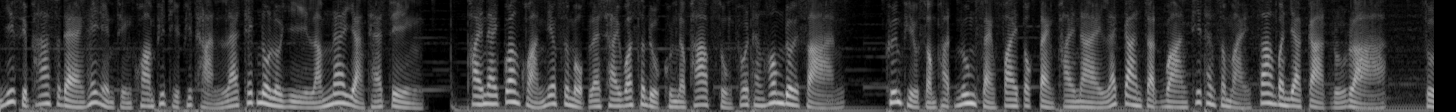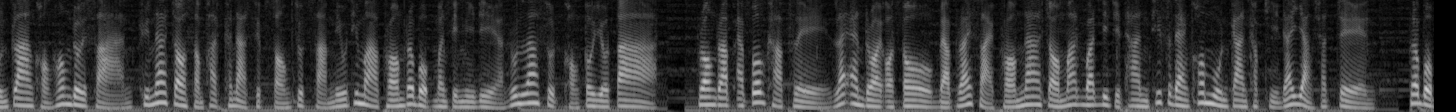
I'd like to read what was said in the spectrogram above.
2025 แสดงให้เห็นถึงความพิถีพิถันและเทคโนโลยีล้ำหน้าอย่างแท้จริง ภายในกว้างขวางเงียบสงบและใช้วัสดุคุณภาพสูงทั่วทั้งห้องโดยสารพื้นผิวสัมผัสนุ่มแสงไฟตกแต่งภายในและการจัดวางที่ทันสมัยสร้างบรรยากาศหรูหรา ศูนย์กลางของห้องโดยสาร คือหน้าจอสัมผัสขนาด 12.3 นิ้วที่มาพร้อมระบบมัลติมีเดียรุ่นล่าสุดของ Toyota รองรับ Apple CarPlay และ Android Auto แบบไร้สายพร้อมหน้าจอมาตรวัดดิจิทัลที่แสดงข้อมูลการขับขี่ได้อย่างชัดเจน ระบบ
